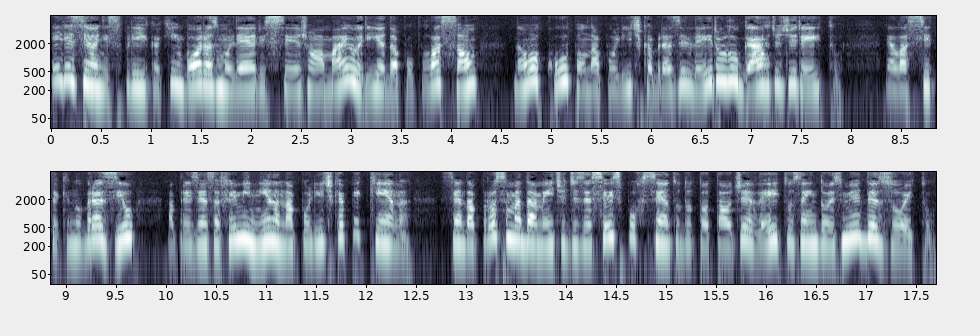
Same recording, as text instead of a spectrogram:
Elisiane explica que, embora as mulheres sejam a maioria da população, não ocupam na política brasileira o lugar de direito. Ela cita que no Brasil a presença feminina na política é pequena, sendo aproximadamente 16% do total de eleitos em 2018.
